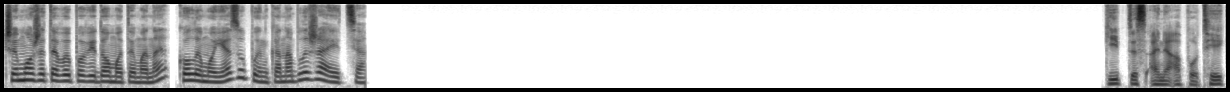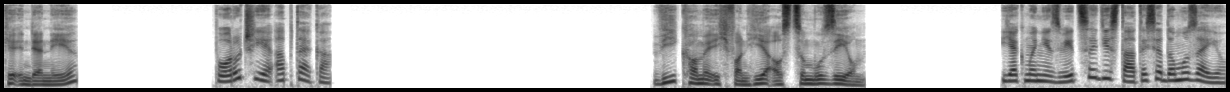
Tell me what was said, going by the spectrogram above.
Чи можете ви повідомити мене, коли моя зупинка наближається? Gibt es eine Apotheke in der Nähe? Поруч є аптека. Wie komme ich von hier aus zum Museum? Як мені звідси дістатися до музею?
